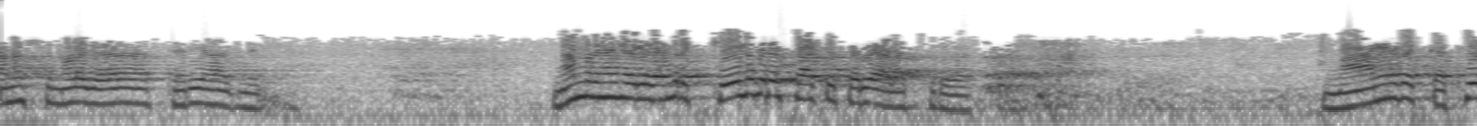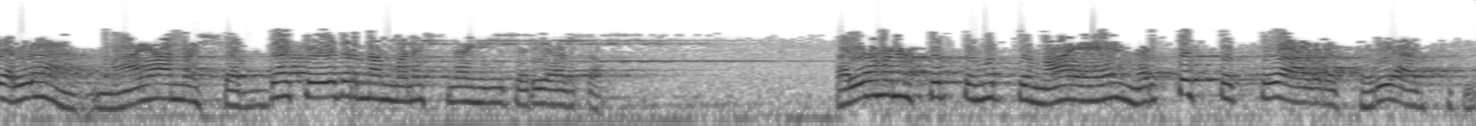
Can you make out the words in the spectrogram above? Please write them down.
ಮನಸ್ಸಿನೊಳಗೆ ಸರಿಯಾಗಲಿಲ್ಲ. ನಮ್ದು ಹೆಂಗಾಗಿದೆ ಅಂದ್ರೆ ಕೇಳಿದ್ರೆ ಸಾಕು ಸರಿ ಆಗತ್ತಿರುವ ಮಾಯದ ಕಥೆ ಅಲ್ಲ ಮಾಯಾ ಅನ್ನೋ ಶಬ್ದ ಕೇಳಿದ್ರೆ ನಮ್ಮ ಮನಸ್ಸಿನಾಗ ಹಿಂಗೆ ಸರಿ ಅಲ್ಲಮನ ಸುತ್ತು ಮುತ್ತು ಮಾಯೆ ನರ್ತಸ್ತತ್ತು ಆದರೆ ಸರಿ ಆಗ್ತಿಲ್ಲ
